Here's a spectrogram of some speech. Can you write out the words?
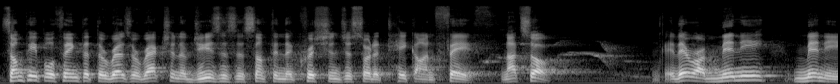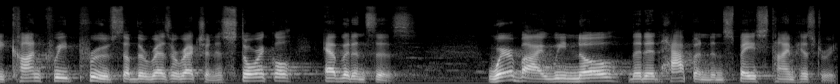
Some people think that the resurrection of Jesus is something that Christians just sort of take on faith. Not so. Okay, there are many, many concrete proofs of the resurrection, historical evidences whereby we know that it happened in space time history.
